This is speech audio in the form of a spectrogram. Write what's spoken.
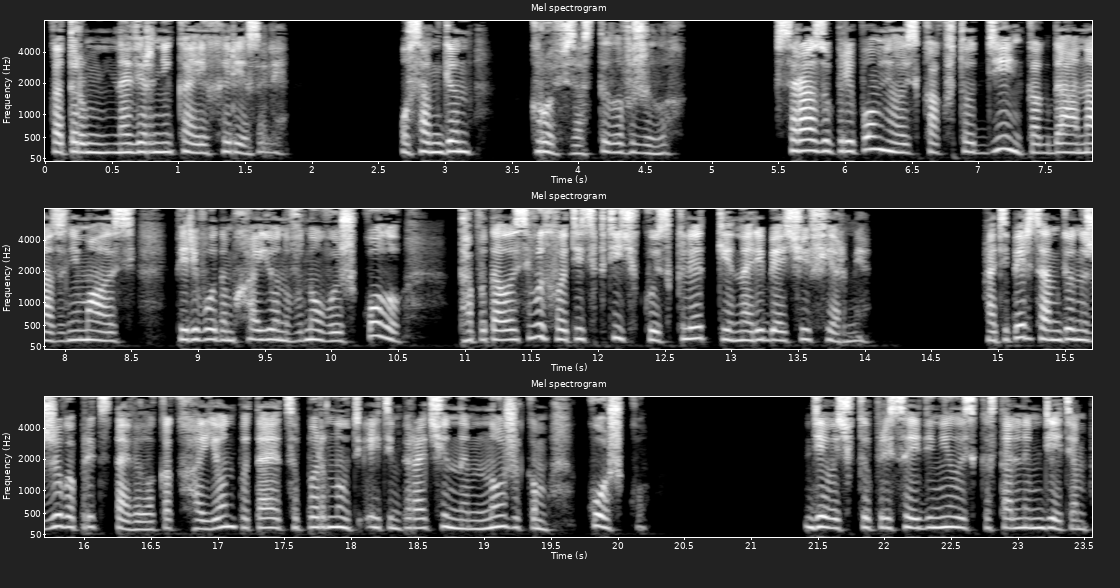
которым наверняка их и резали. У Сангён кровь застыла в жилах. Сразу припомнилось, как в тот день, когда она занималась переводом Хайон в новую школу, та пыталась выхватить птичку из клетки на ребячей ферме. А теперь Сангён живо представила, как Хайон пытается пырнуть этим перочинным ножиком кошку. Девочка присоединилась к остальным детям,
